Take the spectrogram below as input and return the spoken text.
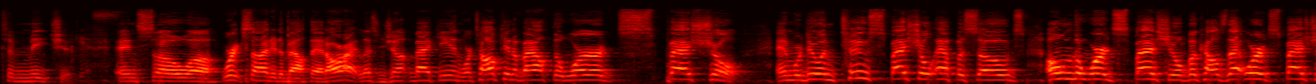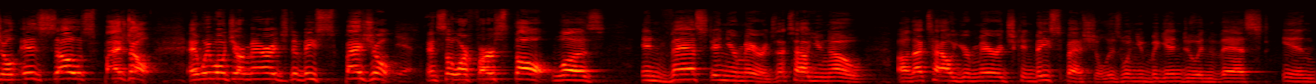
to meet you. Yes. And so uh, we're excited about that. All right, let's jump back in. We're talking about the word special. And we're doing two special episodes on the word special because that word special is so special. And we want your marriage to be special. Yes. And so our first thought was invest in your marriage. That's how you know. Uh, that's how your marriage can be special is when you begin to invest in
